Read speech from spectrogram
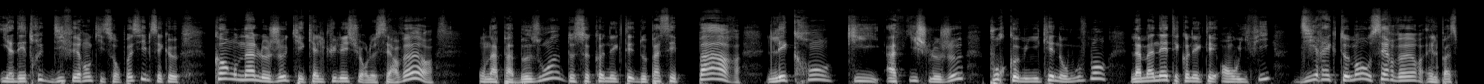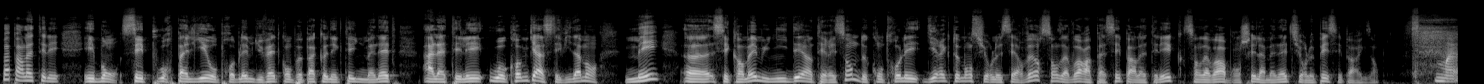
il y a des trucs différents qui sont possibles c'est que quand on a le jeu qui est calculé sur le serveur on n'a pas besoin de se connecter, de passer par l'écran qui affiche le jeu pour communiquer nos mouvements. La manette est connectée en Wi-Fi directement au serveur, elle passe pas par la télé. Et bon, c'est pour pallier au problème du fait qu'on peut pas connecter une manette à la télé ou au Chromecast, évidemment. Mais euh, c'est quand même une idée intéressante de contrôler directement sur le serveur sans avoir à passer par la télé, sans avoir à brancher la manette sur le PC, par exemple. Ouais.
